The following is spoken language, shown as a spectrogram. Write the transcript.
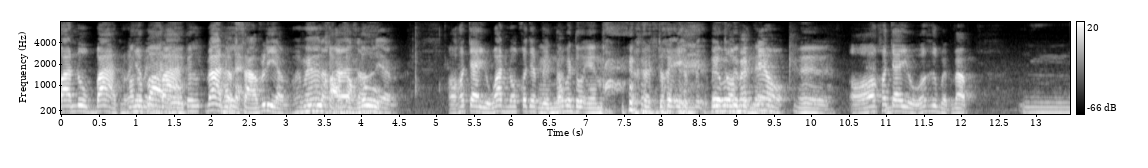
วาดรูปบ้านมันก็จะเป็นวาดรูปบ้าบ้านนเออก็บ้านนั่แบนบแหละสามเหลี่ยมใช่ไหมมีภูเขาหลัคสองลูกามเหลี่ยมอ๋อเข้าใจอยู่วาดนกก็จะเป็เป็นนนกเป็นตัวเอ็มตัวเอ็มเป็นตัวแมกเนล เออ อ๋อเข้าใจอยู่ก็คือเหมือนแบบอืม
